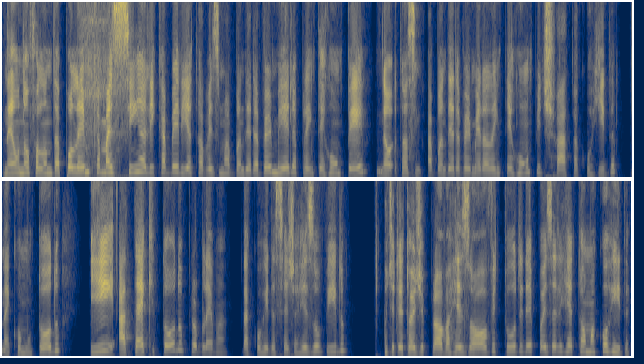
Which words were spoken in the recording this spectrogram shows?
né, não falando da polêmica, mas sim ali caberia talvez uma bandeira vermelha para interromper. Não, então, assim, a bandeira vermelha ela interrompe de fato a corrida, né, como um todo, e até que todo o problema da corrida seja resolvido, o diretor de prova resolve tudo e depois ele retoma a corrida.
